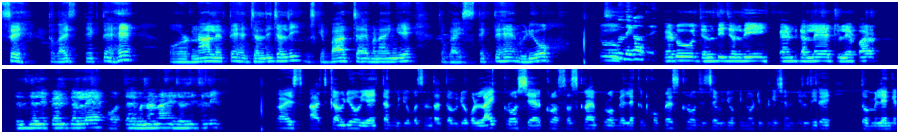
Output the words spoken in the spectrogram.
से। तो गाइस देखते हैं और ना लेते हैं जल्दी जल्दी उसके बाद चाय बनाएँगे। तो गाइस देखते हैं वीडियो। बेटू जल्दी जल्दी पेंट कर ले चूल्हे पर। जल्दी जल्दी पेंट कर ले और चाय बनाना है जल्दी जल्दी। गाइस आज का वीडियो यहीं तक। वीडियो पसंद आता तो वीडियो को लाइक करो शेयर करो सब्सक्राइब करो बेल आइकन को प्रेस करो जिससे वीडियो की नोटिफिकेशन मिलती रहे। तो मिलेंगे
